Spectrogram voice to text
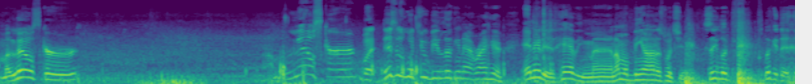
I'm a little scared. I'm a little scared, but this is what you be looking at right here. And it is heavy, man. I'm gonna be honest with you. See, look, look at this.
